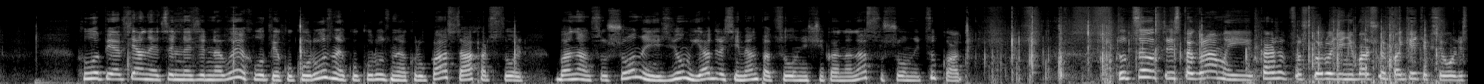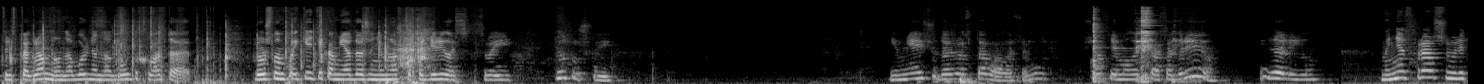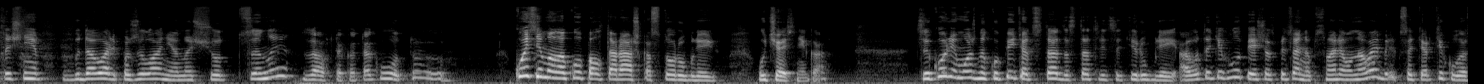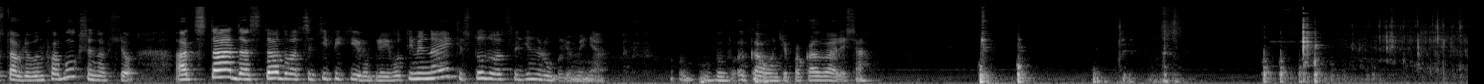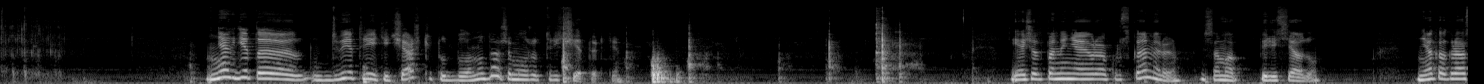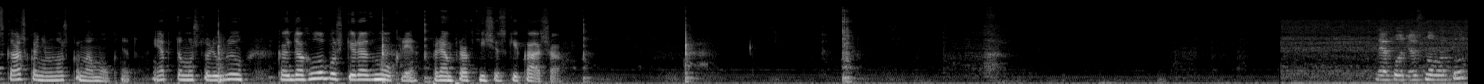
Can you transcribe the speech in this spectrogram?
Хлопья овсяные цельнозерновые, хлопья кукурузные, кукурузная крупа, сахар, соль банан сушеный, изюм, ядра семян подсолнечника, ананас сушеный, цукат. Тут целых 300 грамм, и кажется, что вроде небольшой пакетик, всего лишь 300 грамм, но довольно надолго хватает. Прошлым пакетиком я даже немножко поделилась со своей тетушкой. И мне еще даже оставалось. Вот, сейчас я молочка согрею и залью. Меня спрашивали, точнее, выдавали пожелания насчет цены завтрака. Так вот, э, Козье молоко полторашка, 100 рублей участника. Цикорий можно купить от 100 до 130 рублей. А вот эти хлопья я сейчас специально посмотрела на Вайбере. Кстати, артикулы оставлю в инфобоксе на все. От 100 до 125 рублей. Вот именно эти 121 рубль у меня в аккаунте показались. А. меня где-то две трети чашки тут было, ну даже может три четверти. Я сейчас поменяю ракурс камеры и сама пересяду. У меня как раз кашка немножко намокнет. Я потому что люблю, когда хлопушки размокли, прям практически каша. Так вот, я снова тут.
